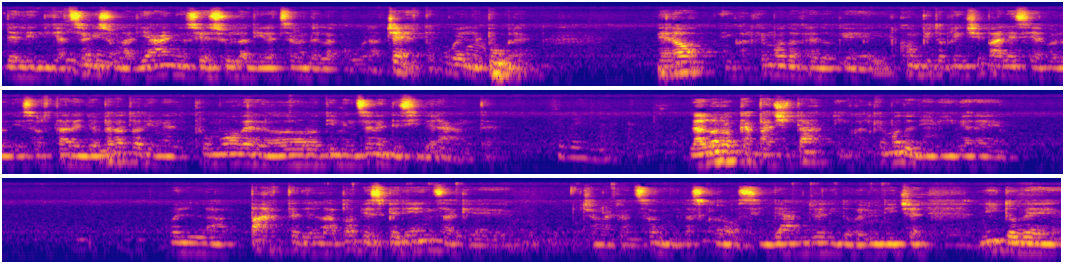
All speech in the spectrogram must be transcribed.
delle indicazioni sulla diagnosi e sulla direzione della cura, certo, quelle pure, però in qualche modo credo che il compito principale sia quello di esortare gli operatori nel promuovere la loro dimensione desiderante, la loro capacità in qualche modo di vivere quella parte della propria esperienza che c'è una canzone di Vasco Rossi, Gli Angeli, dove lui dice lì dove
